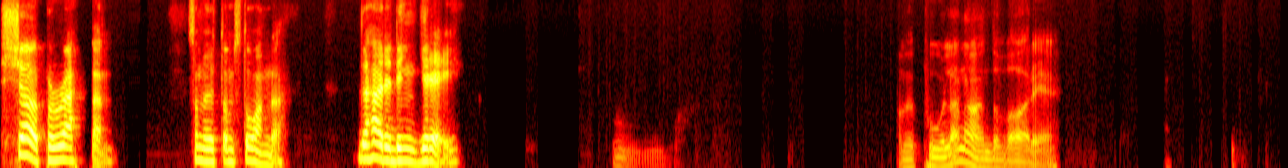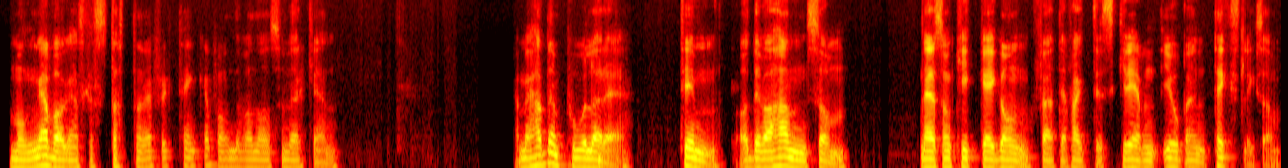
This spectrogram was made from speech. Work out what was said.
kör på rappen som utomstående. Det här är din grej. Ja, men polarna har ändå varit. Många var ganska stöttande. Jag försökte tänka på om det var någon som verkligen. Ja, men jag hade en polare, Tim, och det var han som. När som kickade igång för att jag faktiskt skrev ihop en text liksom.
